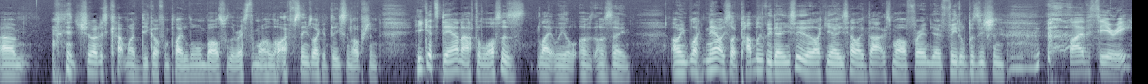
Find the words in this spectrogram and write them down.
Um, should I just cut my dick off and play lawn bowls for the rest of my life? Seems like a decent option. He gets down after losses lately. I've, I've seen. I mean, like now he's like publicly down. You see, that, like you know, he's hello dark smile friend, you know, fetal position. I have a theory,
